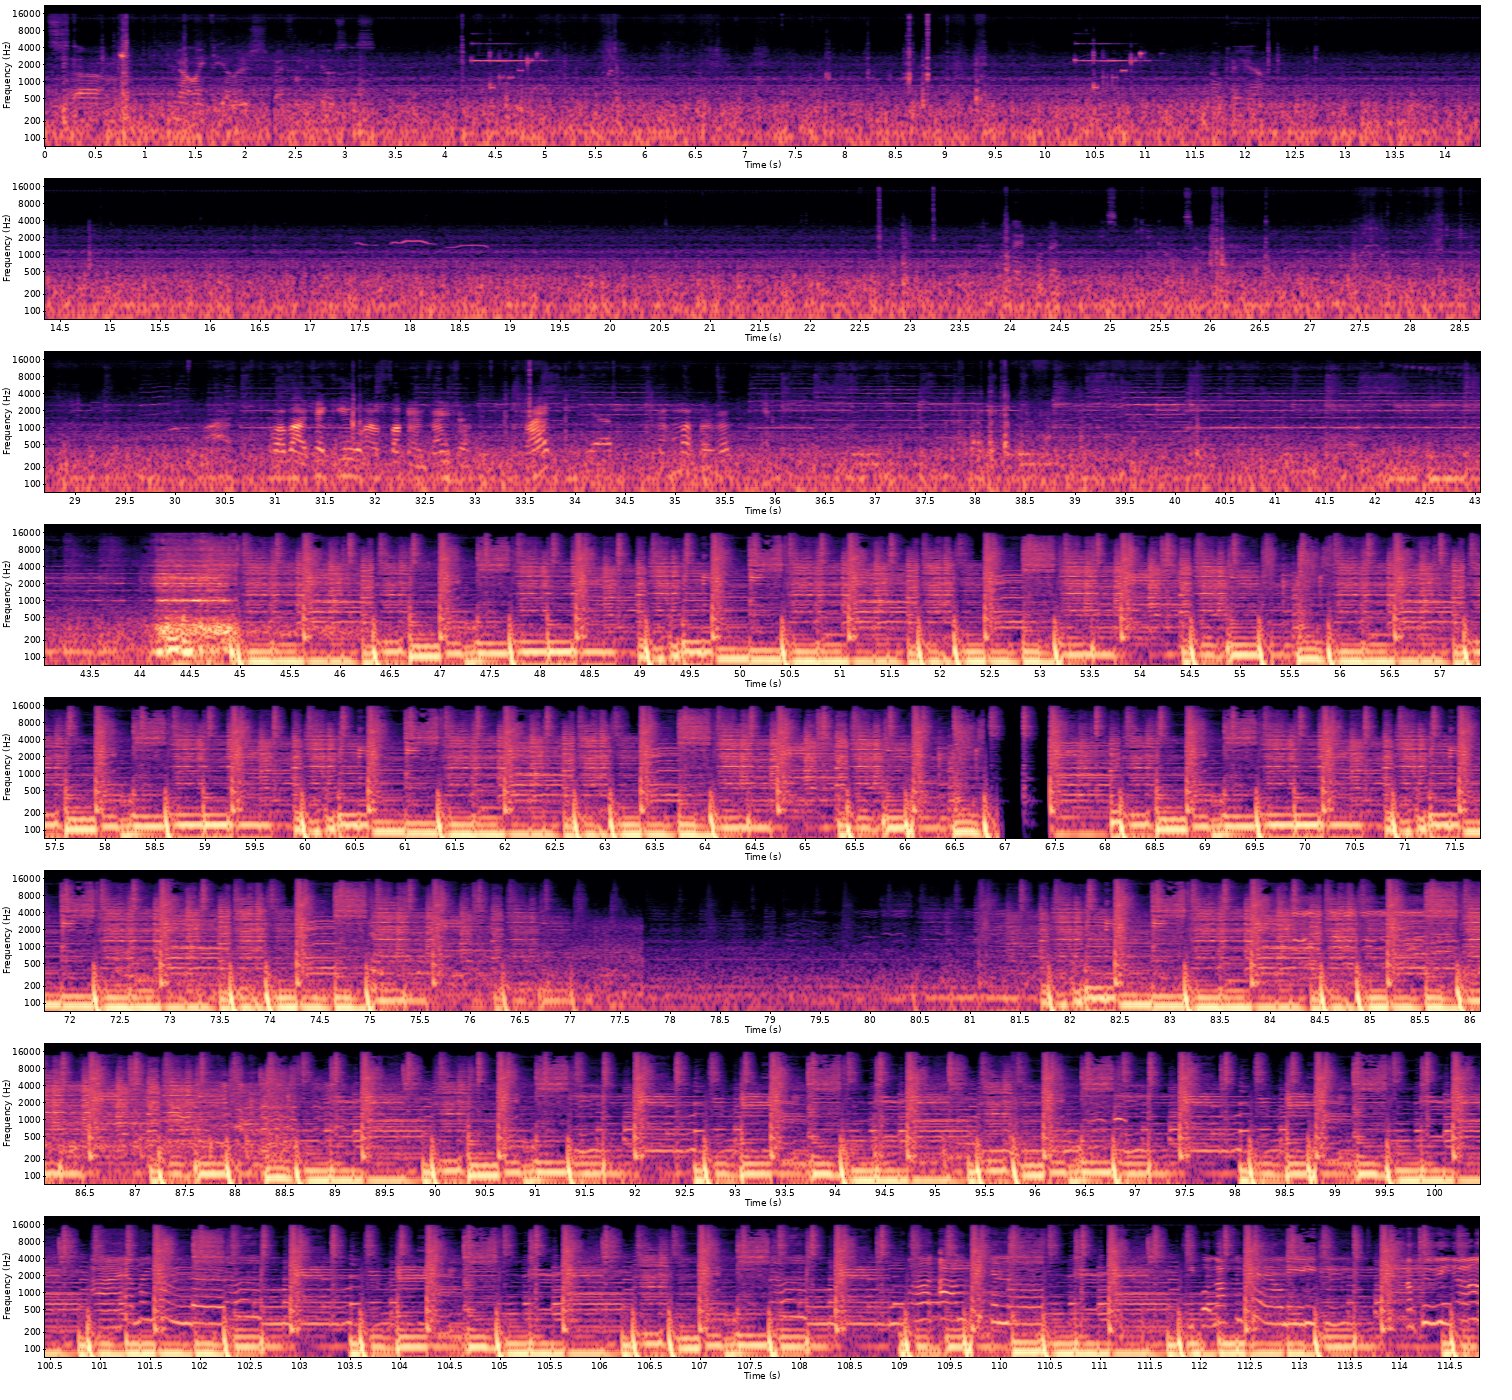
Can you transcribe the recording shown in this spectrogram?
Um, not like the others by Flamingosis. We're about to take you on a fucking adventure, right? Yep. Come on, Burger. I people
